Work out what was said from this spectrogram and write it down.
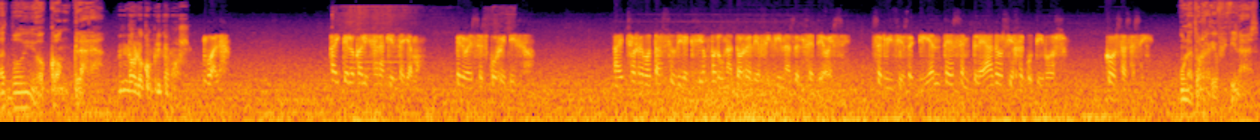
Bad Boy o con Clara? No lo compliquemos. Voilà. Hay que localizar a quien te llamó, pero es escurridizo. Ha hecho rebotar su dirección por una torre de oficinas del CTOS. Servicios de clientes, empleados y ejecutivos. Cosas así. Una torre de oficinas.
